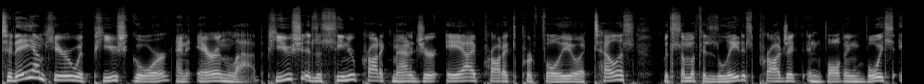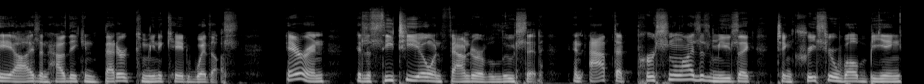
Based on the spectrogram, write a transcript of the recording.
Today I'm here with Piyush Gaur and Aaron Labbe. Piyush is a senior product manager AI product portfolio at TELUS with some of his latest projects involving voice AIs and how they can better communicate with us. Aaron is a CTO and founder of Lucid, an app that personalizes music to increase your well-being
